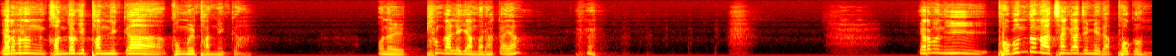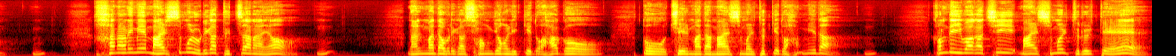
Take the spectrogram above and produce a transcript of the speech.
여러분은 건더기 팝니까? 국물 팝니까? 오늘 평갈래기 한번 할까요? 여러분 이 복음도 마찬가지입니다. 복음. 음? 하나님의 말씀을 우리가 듣잖아요. 음? 날마다 우리가 성경을 읽기도 하고 또 주일마다 말씀을 듣기도 합니다. 음? 그런데 이와 같이 말씀을 들을 때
